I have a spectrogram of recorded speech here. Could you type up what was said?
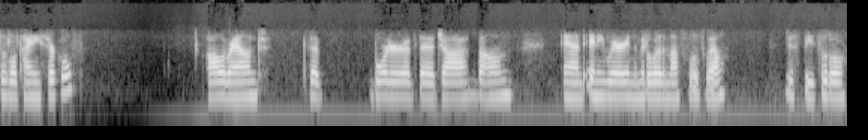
little tiny circles all around the border of the jaw bone and anywhere in the middle of the muscle as well. Just these little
